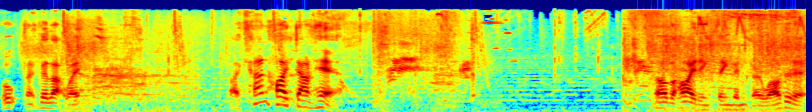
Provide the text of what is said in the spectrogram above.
Oh, don't go that way. I can hide down here. Oh, the hiding thing didn't go well, did it?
